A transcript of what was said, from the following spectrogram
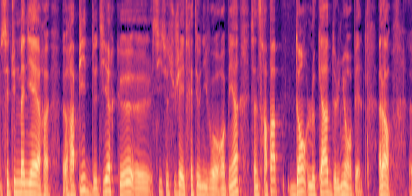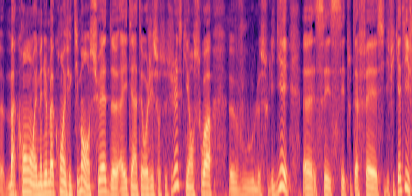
c'est une manière euh, rapide de dire que euh, si ce sujet est traité au niveau européen, ça ne sera pas dans le cadre de l'Union européenne. Alors, Macron, Emmanuel Macron, effectivement, en Suède, a été interrogé sur ce sujet, ce qui en soi, vous le soulignez, c'est tout à fait significatif.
